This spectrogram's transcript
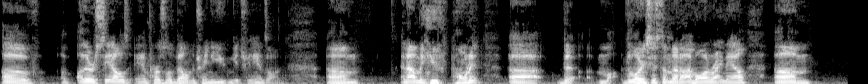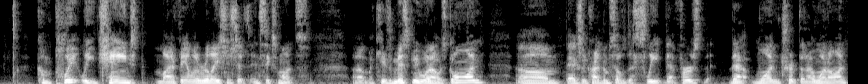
of, of other sales and personal development training you can get your hands on. Um, and I'm a huge proponent. Uh, the the learning system that I'm on right now um, completely changed my family relationships in six months. Uh, my kids missed me when I was gone. Um, they actually cried themselves to sleep that first that one trip that I went on.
